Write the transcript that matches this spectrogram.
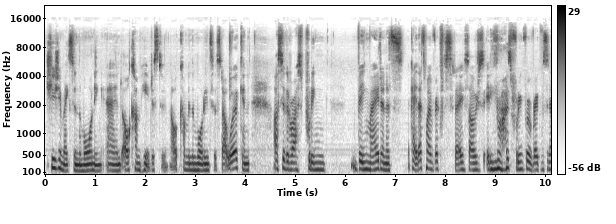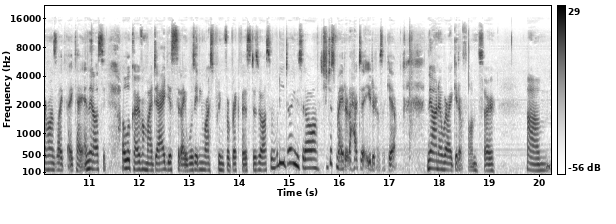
she usually makes it in the morning, and I'll come here just to I'll come in the morning to start work, and I'll see the rice pudding being made, and it's okay. That's my breakfast today. So I was just eating rice pudding for breakfast, and everyone's like, okay. And then I was, I look over. My dad yesterday was eating rice pudding for breakfast as well. I said, what are you doing? He said, oh, she just made it. I had to eat it. I was like, yeah. Now I know where I get it from. So. Um,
